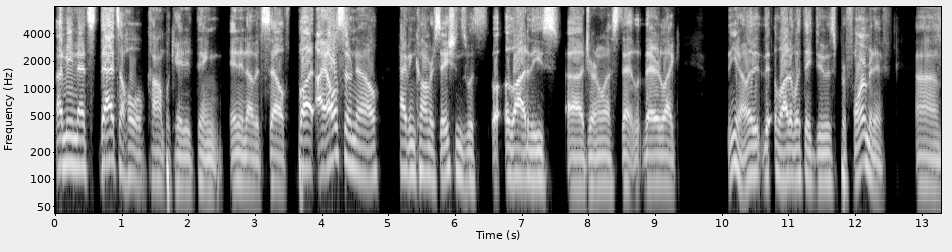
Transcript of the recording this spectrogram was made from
I mean that's that's a whole complicated thing in and of itself. But I also know, having conversations with a- lot of these uh, journalists, that they're like, you know, a lot of what they do is performative. Um,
